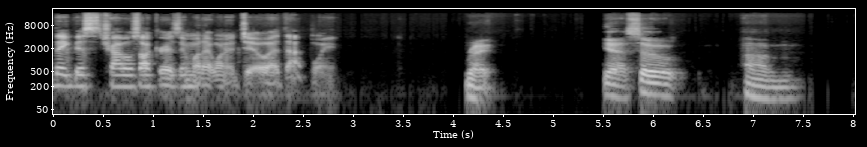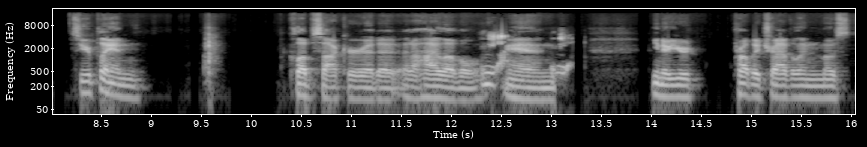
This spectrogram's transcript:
like this travel soccer isn't what I want to do at that point. Right. Yeah. So, um, so you're playing club soccer at a at a high level, yeah. and yeah. you know you're probably traveling most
